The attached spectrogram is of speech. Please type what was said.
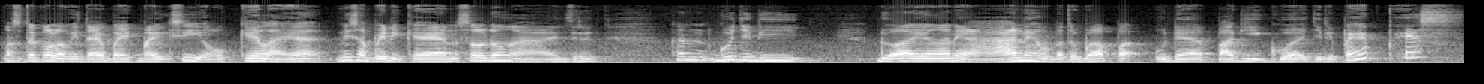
maksudnya kalau minta baik-baik sih oke okay lah ya. Ini sampai di cancel dong anjir. Kan gue jadi doa yang aneh-aneh batu bapak udah pagi gue jadi pepes.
